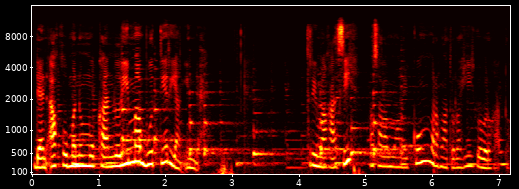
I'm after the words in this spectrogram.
dan aku menemukan lima butir yang indah. Terima kasih. Wassalamualaikum warahmatullahi wabarakatuh.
